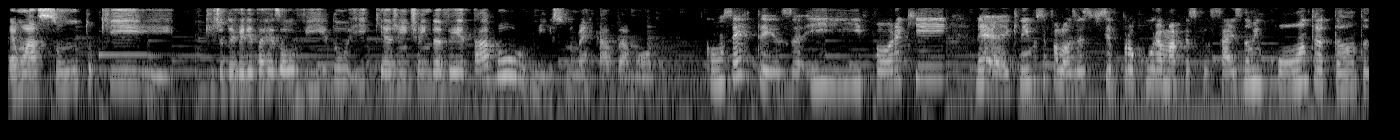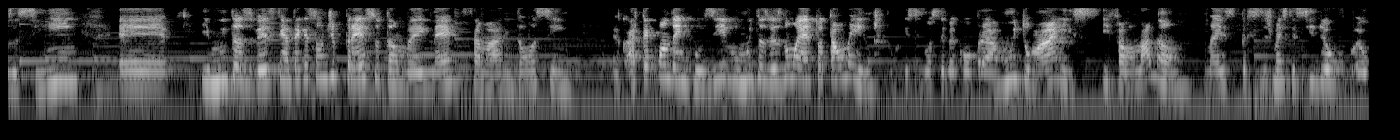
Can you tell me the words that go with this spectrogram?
é um assunto que, que já deveria estar resolvido e que a gente ainda vê tabu nisso no mercado da moda. Com certeza. E, e, fora que, né, é que nem você falou, às vezes você procura marcas plus size, não encontra tantas assim. É, e muitas vezes tem até questão de preço também, né, Samara? Então, assim, até quando é inclusivo, muitas vezes não é totalmente, porque se você vai cobrar muito mais e falando, ah, não, mas precisa de mais tecido, eu, eu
